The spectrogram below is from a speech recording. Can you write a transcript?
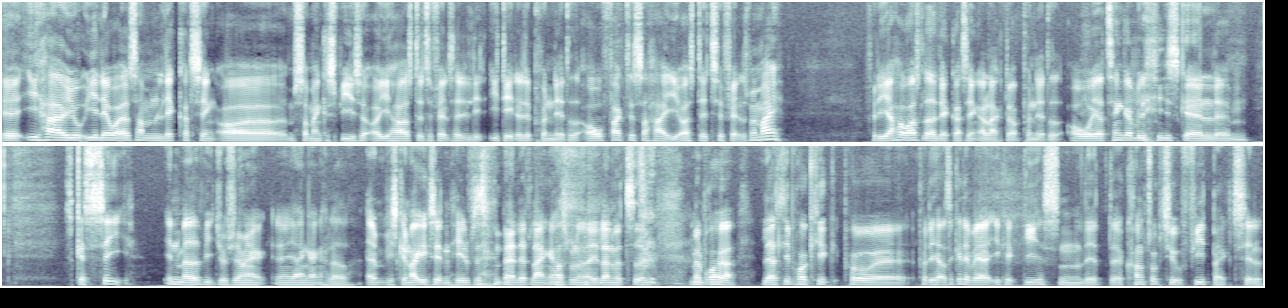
Øh, I har jo, I laver alle sammen lækre ting, og, som man kan spise, og I har også det til fælles, at I- I deler det på nettet. Og faktisk så har I også det til fælles med mig. Fordi jeg har jo også lavet lækre ting og lagt det op på nettet. Og jeg tænker, at vi lige skal, øh, skal se en madvideo, som jeg, jeg engang har lavet. Altså, vi skal nok ikke se den hele, for den er lidt lang. Jeg har også fundet noget et eller andet med tiden. Men prøv at høre. Lad os lige prøve at kigge på, øh, på det her, og så kan det være, at I kan give sådan lidt øh, konstruktiv feedback til,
